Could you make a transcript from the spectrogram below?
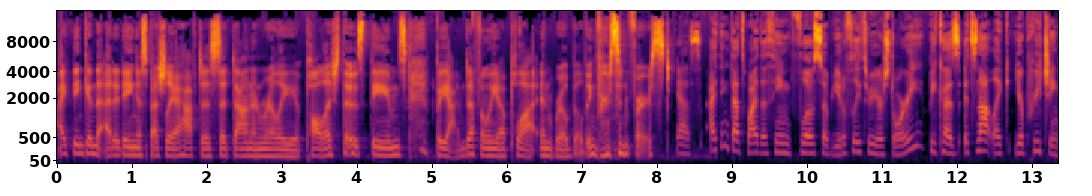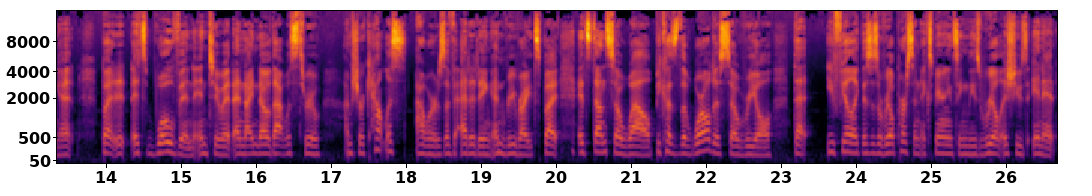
I think in the editing, especially, I have to sit down and really polish those themes. But yeah, I'm definitely a plot and world building person first. Yes. I think that's why the theme flows so beautifully through your story because it's not like you're preaching it, but it, it's woven into to it. And I know that was through, I'm sure, countless hours of editing and rewrites, but it's done so well because the world is so real that you feel like this is a real person experiencing these real issues in it.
